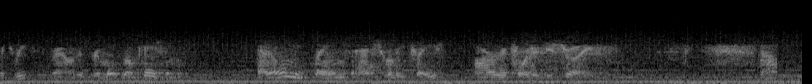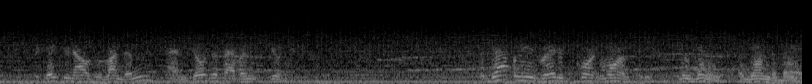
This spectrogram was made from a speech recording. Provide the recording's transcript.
which reach the ground at remote locations, and only planes actually traced are reported destroyed. Now, We take you now to London and Joseph Evans, Jr. The Japanese raided Port Moresby, New Guinea, again today.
